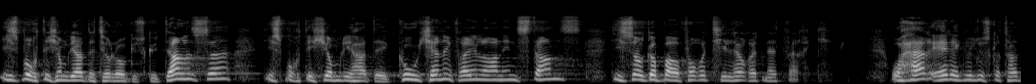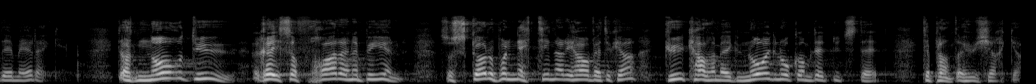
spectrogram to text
De spurte ikke om de hadde teologisk utdannelse, de spurte ikke om de hadde godkjenning fra en eller annen instans. De sørga bare for å tilhøre et nettverk. Og her er det jeg vil du skal ta det med deg det at når du reiser fra denne byen, så skal du på netthinna de har vet du hva? Gud kaller meg, når jeg nå kommer til et nytt sted, til Planta huskirke.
